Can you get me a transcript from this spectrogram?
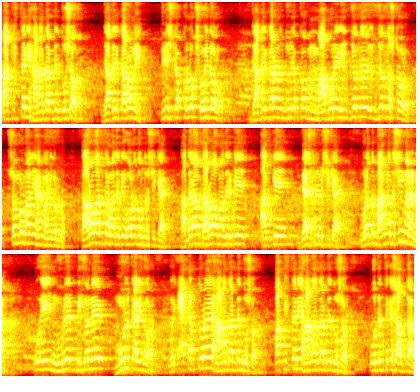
পাকিস্তানি হানাদারদের দোষক যাদের কারণে তিরিশ লক্ষ লোক শহীদ হলো যাদের কারণে দুই লক্ষ মা বোনের ইজ্জতের ইজ্জত নষ্ট হলো সম্ভ্রমহানি হানি ঘটলো। তারাও আজকে আমাদেরকে গণতন্ত্র শেখায়। তাদেরাও, তারাও আমাদেরকে আজকে দেশপ্রেম শেখায়। ওরা তো বাংলাদেশেই মানে না। ও এই নূরের পিছনের মূল কারিগর। ওই একাত্তরের হানাদারদের দোষর। পাকিস্তানি হানাদারদের দোষর। ওদের থেকে সাবধান।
